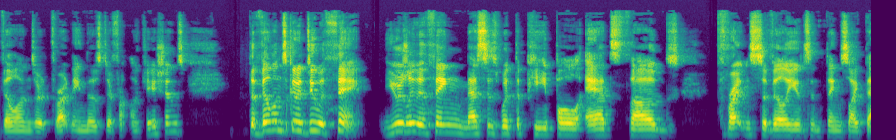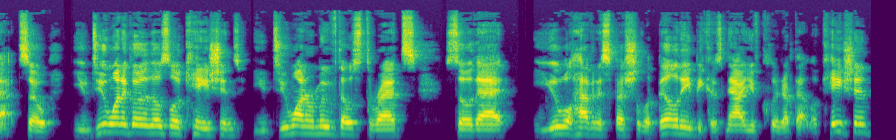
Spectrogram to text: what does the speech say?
villains are threatening those different locations. The villain's going to do a thing. Usually, the thing messes with the people, adds thugs, threatens civilians, and things like that. So, you do want to go to those locations. You do want to remove those threats so that you will have an special ability because now you've cleared up that location,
